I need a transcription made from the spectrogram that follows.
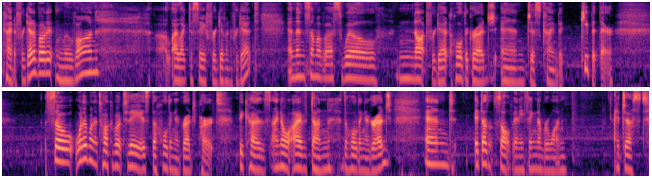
kind of forget about it and move on. I like to say forgive and forget. And then some of us will not forget, hold a grudge, and just kind of keep it there. So, what I want to talk about today is the holding a grudge part because I know I've done the holding a grudge and it doesn't solve anything, number one. It just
